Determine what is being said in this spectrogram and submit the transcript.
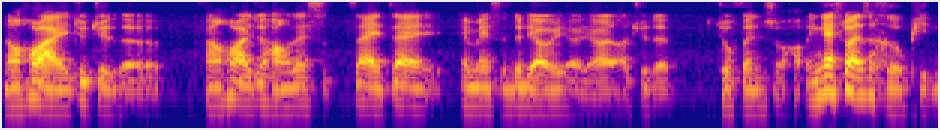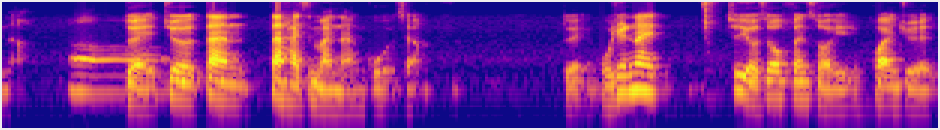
然后后来就觉得，反正后来就好像在在在 MSN 就聊一聊聊一聊，觉得就分手好了，应该算是和平啦。哦，对，就但但还是蛮难过这样子。对，我觉得那。就有时候分手也忽然觉得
